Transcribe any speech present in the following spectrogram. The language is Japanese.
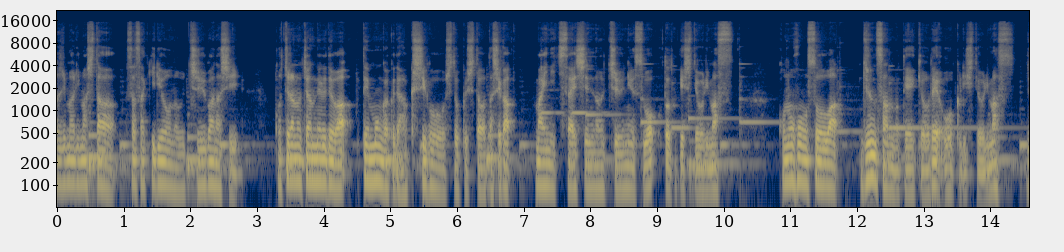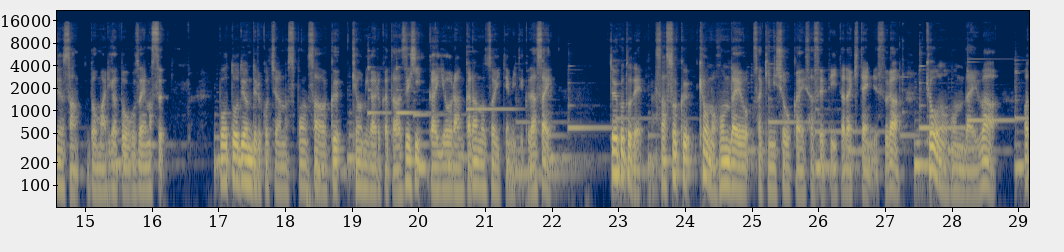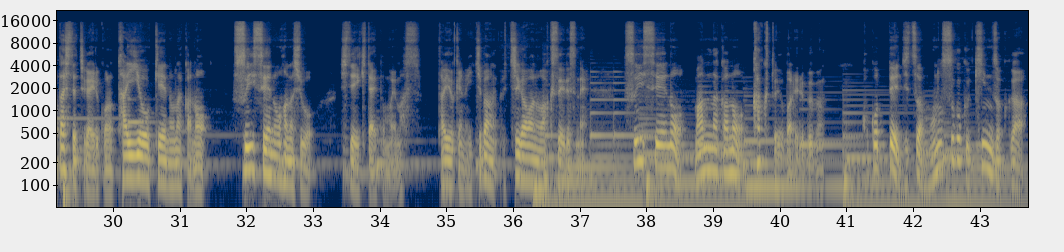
始まりました。佐々木亮の宇宙話。こちらのチャンネルでは天文学で博士号を取得した私が毎日最新の宇宙ニュースをお届けしております。この放送はじゅんさんの提供でお送りしております。じゅんさんどうもありがとうございます。冒頭で読んでるこちらのスポンサー枠興味がある方はぜひ概要欄から覗いてみてください。ということで、早速今日の本題を先に紹介させていただきたいんですが、今日の本題は、私たちがいるこの太陽系の中の水星のお話をしていきたいと思います。太陽系の一番内側の惑星ですね。水星の真ん中の核と呼ばれる部分。ここって実はものすごく金属が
